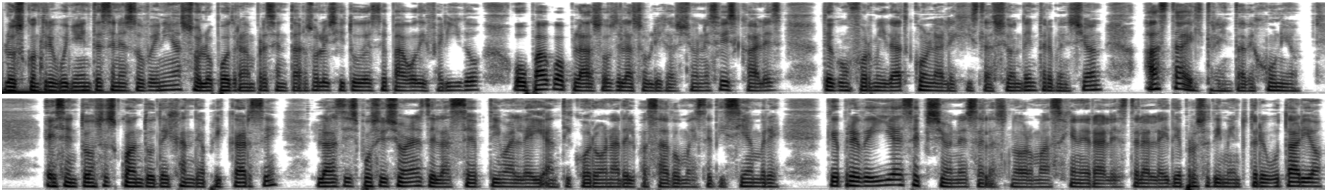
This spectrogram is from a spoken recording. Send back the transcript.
Los contribuyentes en Eslovenia solo podrán presentar solicitudes de pago diferido o pago a plazos de las obligaciones fiscales de conformidad con la legislación de intervención hasta el 30 de junio. Es entonces cuando dejan de aplicarse las disposiciones de la séptima ley anticorona del pasado mes de diciembre, que preveía excepciones a las normas generales de la ley de procedimiento tributario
